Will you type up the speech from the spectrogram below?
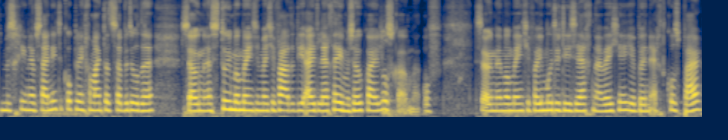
Misschien heeft zij niet de koppeling gemaakt dat zij bedoelde... zo'n eh, stoeimomentje met je vader die uitlegt... hé, maar zo kan je loskomen. Of zo'n eh, momentje van je moeder die zegt... nou weet je, je bent echt kostbaar.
